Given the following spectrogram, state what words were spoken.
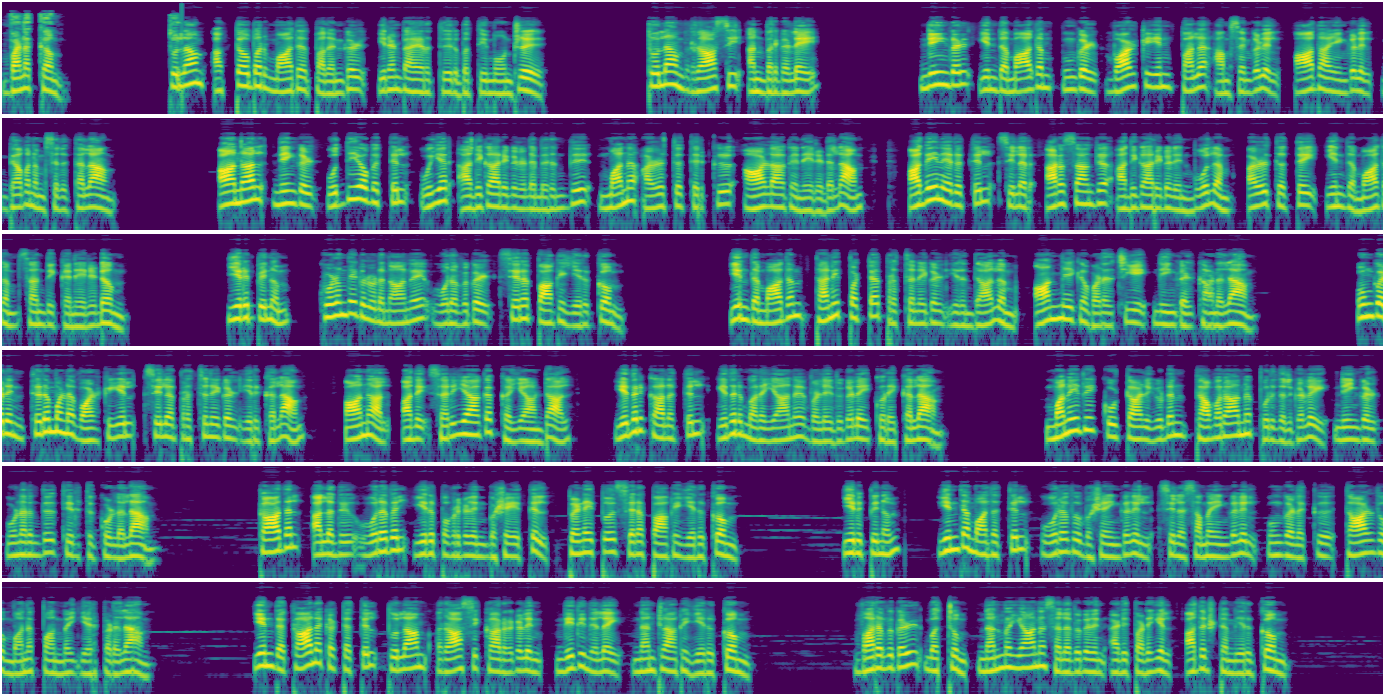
வணக்கம். துலாம் அக்டோபர் மாத பலன்கள் இரண்டாயிரத்து இருபத்தி மூன்று. துலாம் ராசி அன்பர்களே நீங்கள் இந்த மாதம் உங்கள் வாழ்க்கையின் பல அம்சங்களில் ஆதாயங்களில் கவனம் செலுத்தலாம். ஆனால் நீங்கள் உத்தியோகத்தில் உயர் அதிகாரிகளிடமிருந்து மன அழுத்தத்திற்கு ஆளாக நேரிடலாம். அதே நேரத்தில் சிலர் அரசாங்க அதிகாரிகளின் மூலம் அழுத்தத்தை இந்த மாதம் சந்திக்க நேரிடும். இருப்பினும் குழந்தைகளுடனான உறவுகள் சிறப்பாக இருக்கும். இந்த மாதம் தனிப்பட்ட பிரச்சனைகள் இருந்தாலும் ஆன்மீக வளர்ச்சியை நீங்கள் காணலாம். உங்களின் திருமண வாழ்க்கையில் சில பிரச்சனைகள் இருக்கலாம் ஆனால் அதை சரியாக கையாண்டால் எதிர்காலத்தில் எதிர்மறையான விளைவுகளை குறைக்கலாம். மனைவி கூட்டாளியுடன் தவறான புரிதல்களை நீங்கள் உணர்ந்து தீர்த்துக் கொள்ளலாம். காதல் அல்லது உறவில் இருப்பவர்களின் விஷயத்தில் பிணைப்பு சிறப்பாக இருக்கும். இருப்பினும் இந்த மாதத்தில் உறவு விஷயங்களில் சில சமயங்களில் உங்களுக்கு தாழ்வு மனப்பான்மை ஏற்படலாம். இந்த காலகட்டத்தில் துலாம் ராசிக்காரர்களின் நிதிநிலை நன்றாக இருக்கும். வரவுகள் மற்றும் நன்மையான செலவுகளின் அடிப்படையில் அதிர்ஷ்டம் இருக்கும்.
